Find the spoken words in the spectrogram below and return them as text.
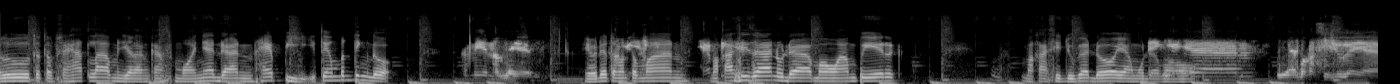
lu tetap sehat lah menjalankan semuanya dan happy. Itu yang penting dok. Amin. amin. Ya udah teman-teman. Makasih Zan udah mau mampir. Makasih juga do yang udah Thank mau Jan. ya makasih juga ya.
